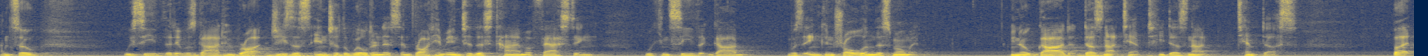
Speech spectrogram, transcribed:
And so we see that it was God who brought Jesus into the wilderness and brought him into this time of fasting we can see that God was in control in this moment. You know, God does not tempt, He does not tempt us. But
